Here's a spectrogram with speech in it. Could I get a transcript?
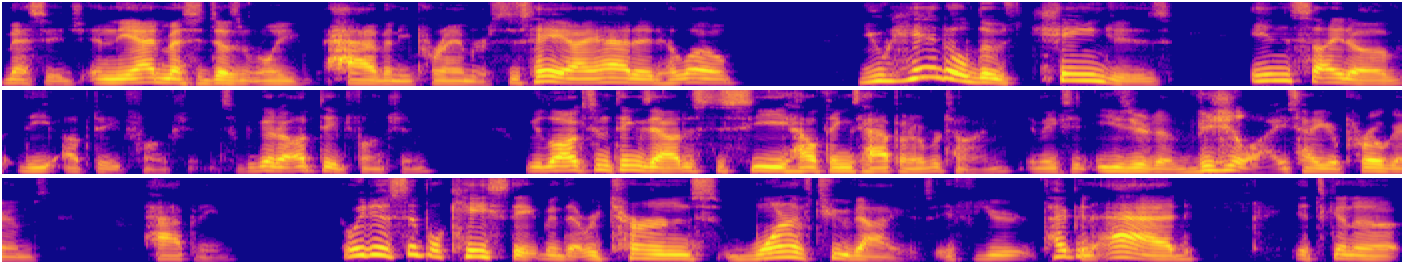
message. And the add message doesn't really have any parameters. It says, hey, I added, hello. You handle those changes inside of the update function. So if we go to update function, we log some things out just to see how things happen over time. It makes it easier to visualize how your program's happening. And we do a simple case statement that returns one of two values. If you type in add, it's going to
